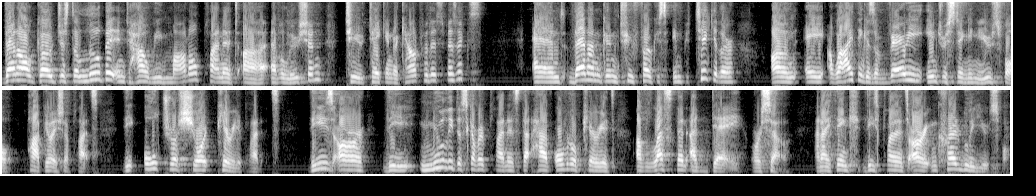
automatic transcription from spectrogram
Then I'll go just a little bit into how we model planet uh, evolution to take into account for this physics. And then I'm going to focus in particular on a, what I think is a very interesting and useful population of planets, the ultra short period planets. These are the newly discovered planets that have orbital periods of less than a day or so. And I think these planets are incredibly useful.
